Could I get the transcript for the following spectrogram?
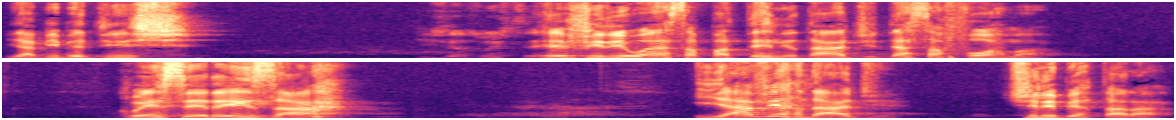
E a Bíblia diz Jesus se referiu a essa paternidade dessa forma: Conhecereis a e a verdade te libertará.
